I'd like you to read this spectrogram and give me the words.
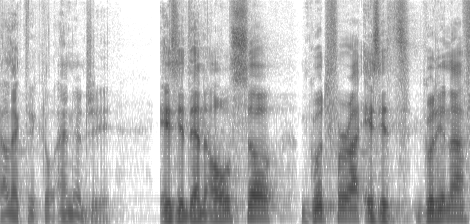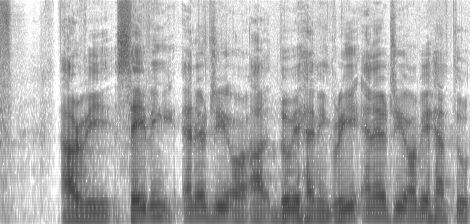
electrical energy? Is it then also good for us? Is it good enough? Are we saving energy or are, do we having green energy or we have to?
